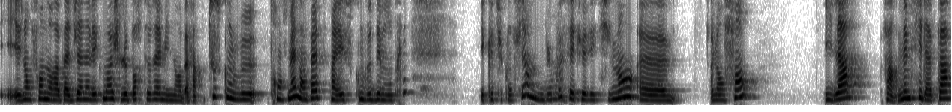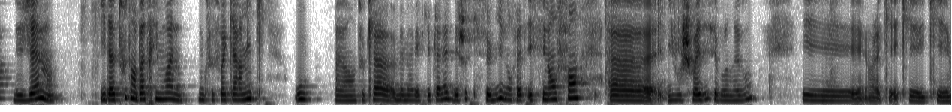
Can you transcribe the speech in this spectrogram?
et l'enfant n'aura pas de gène avec moi, je le porterai, mais il n'aura pas... Enfin, tout ce qu'on veut transmettre, en fait, enfin, et ce qu'on veut démontrer, et que tu confirmes, du coup, c'est qu'effectivement, euh, l'enfant, il a... Enfin, même s'il n'a pas les gènes, il a tout un patrimoine, donc que ce soit karmique ou... euh, en tout cas, euh, même avec les planètes, des choses qui se lisent en fait. Et si l'enfant, euh, il vous choisit, c'est pour une raison. Et voilà qui est, qui est, qui est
